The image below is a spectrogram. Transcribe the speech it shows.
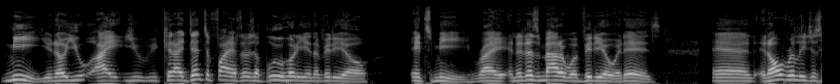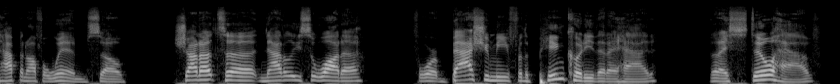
me, you know, you I you can identify if there's a blue hoodie in the video, it's me, right? And it doesn't matter what video it is. And it all really just happened off a whim. So shout out to Natalie Sawada for bashing me for the pink hoodie that I had that I still have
